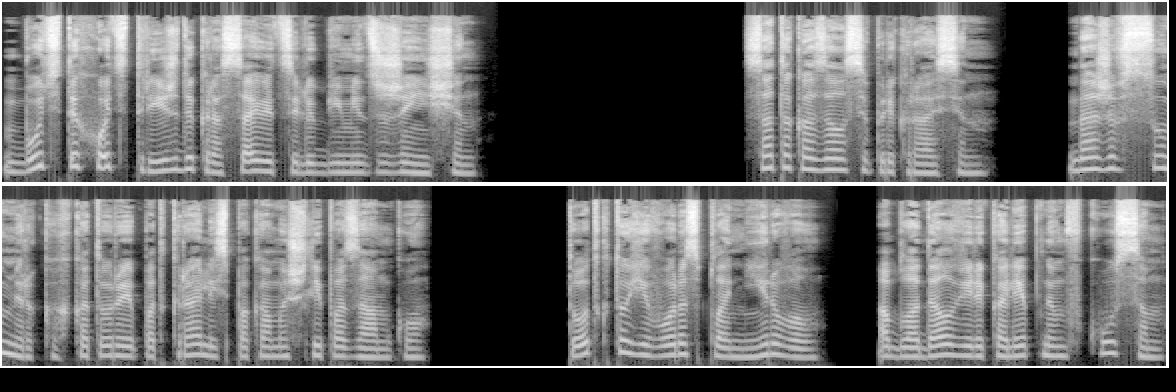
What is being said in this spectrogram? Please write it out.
Будь ты хоть трижды красавица-любимец женщин. Сад оказался прекрасен, даже в сумерках, которые подкрались, пока мы шли по замку. Тот, кто его распланировал, обладал великолепным вкусом.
